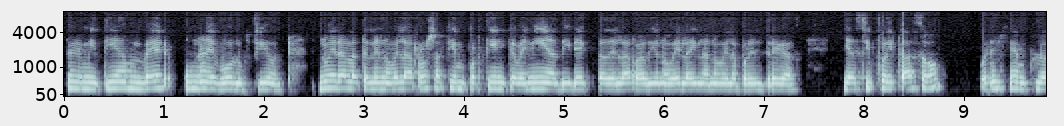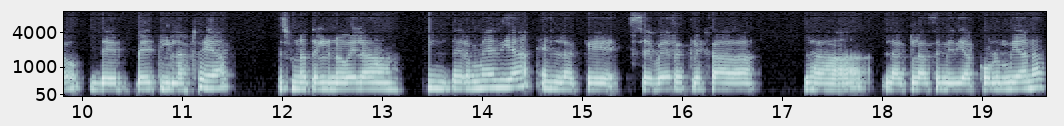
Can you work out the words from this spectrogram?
permitían ver una evolución. No era la telenovela rosa 100% que venía directa de la radionovela y la novela por entregas. Y así fue el caso, por ejemplo, de Betty la Fea. Es una telenovela intermedia en la que se ve reflejada la, la clase media colombiana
